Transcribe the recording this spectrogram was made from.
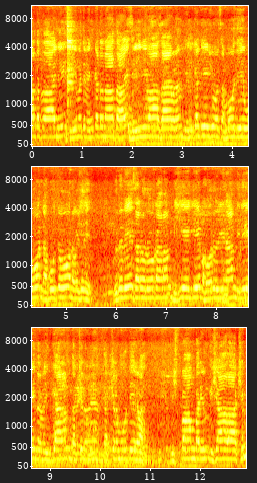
పదార్థప్రదాయని శ్రీమతి వెంకటనాథాయ శ్రీనివాసాయ వరం. వెంకటేశో సమోదేవో నభూతో నవశిరే గురువే సర్వలోకానం విశేషే భవరూపిణాం నిదేత విజ్ఞానం దక్షిణ దక్షిణమూర్తిర విశ్వాంబరిం విశాలాక్షిం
